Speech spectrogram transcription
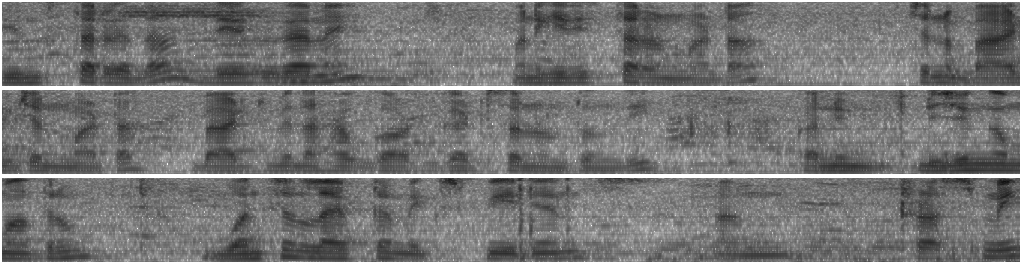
దించుతారు కదా దిగగానే మనకి ఇది ఇస్తారనమాట చిన్న బ్యాడ్జ్ అనమాట బ్యాడ్జ్ మీద హ్యావ్ గాట్ గట్స్ అని ఉంటుంది. కానీ నిజంగా మాత్రం once in life time experience and trust me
